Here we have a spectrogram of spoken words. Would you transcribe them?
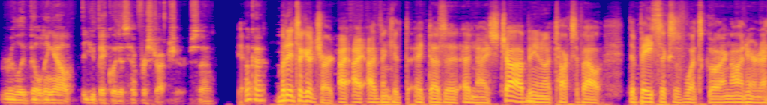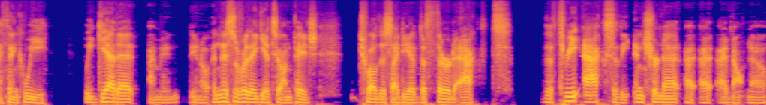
really building out the ubiquitous infrastructure. So, yeah. okay. But it's a good chart. I, I, I think it, it does a, a nice job. You know, it talks about the basics of what's going on here. And I think we, we get it. I mean, you know, and this is where they get to on page 12, this idea of the third act, the three acts of the internet. I, I, I don't know.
